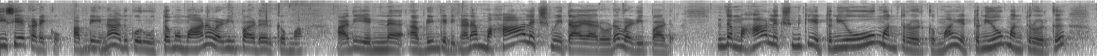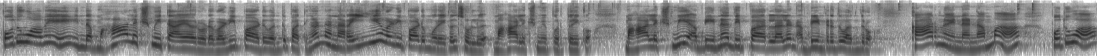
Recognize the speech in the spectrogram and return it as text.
ஈஸியாக கிடைக்கும். அப்படின்னா அதுக்கு ஒரு உத்தமமான வழிபாடு இருக்குமா? அது என்ன? அப்படின்னு கேட்டிங்கன்னா மகாலட்சுமி தாயாரோட வழிபாடு. இந்த மகாலட்சுமிக்கு எத்தனையோ மந்திரம் இருக்குமா? எத்தனையோ மந்திரம் இருக்குது பொதுவாகவே இந்த மகாலட்சுமி தாயாரோட வழிபாடு வந்து பார்த்திங்கன்னா நான் நிறைய வழிபாடு முறைகள் சொல்லுவேன். மகாலட்சுமியை பொறுத்த வரைக்கும். மகாலட்சுமி அப்படின்னா தீபார்லாலன் அப்படின்றது வந்துடும் காரணம் என்னென்னம்மா? பொதுவாக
